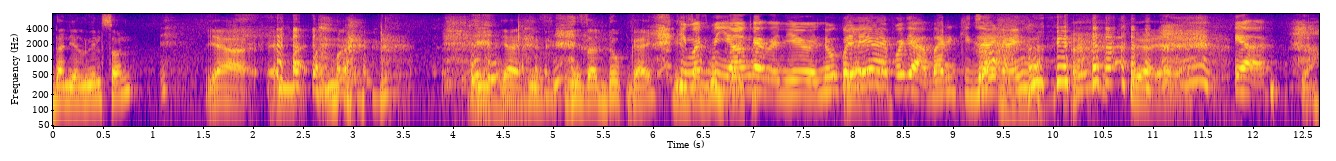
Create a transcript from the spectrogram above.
Daniel Wilson. Yeah, my, my, he- yeah, he's, he's a dope guy. He He's a must be good writer. younger than you. No, Yeah, yeah. yeah, yeah. habari kijana. Yeah, yeah, yeah. yeah. Yeah.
